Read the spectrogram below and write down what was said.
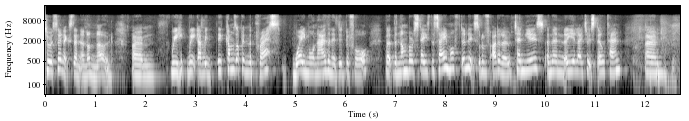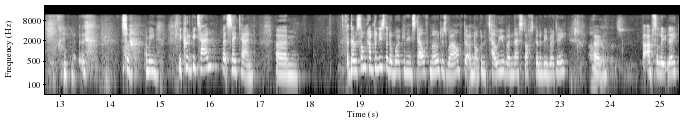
to a certain extent an unknown. Um, we, we, I mean, it comes up in the press way more now than it did before, but the number stays the same often. It's sort of, I don't know, 10 years, and then a year later it's still 10. Um, so, I mean, it could be 10, let's say 10. Um, there are some companies that are working in stealth mode as well that are not going to tell you when their stuff's going to be ready. And governments. Absolutely.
